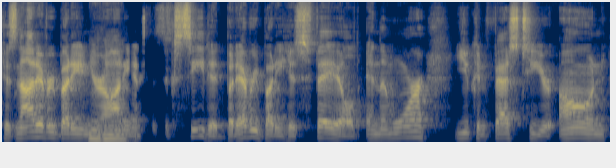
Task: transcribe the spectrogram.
because not everybody in your mm-hmm. audience has succeeded, but everybody has failed. And the more you confess to your own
